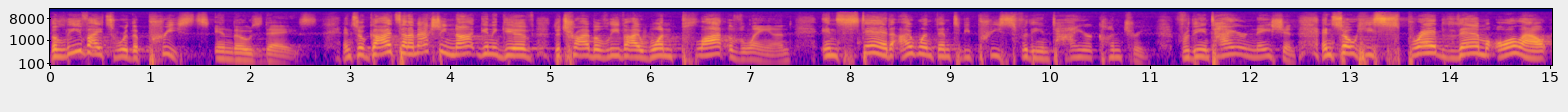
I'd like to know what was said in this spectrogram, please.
the Levites were the priests in those days. And so God said, I'm actually not going to give the tribe of Levi one plot of land. Instead, I want them to be priests for the entire country, for the entire nation. And so he spread them all out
